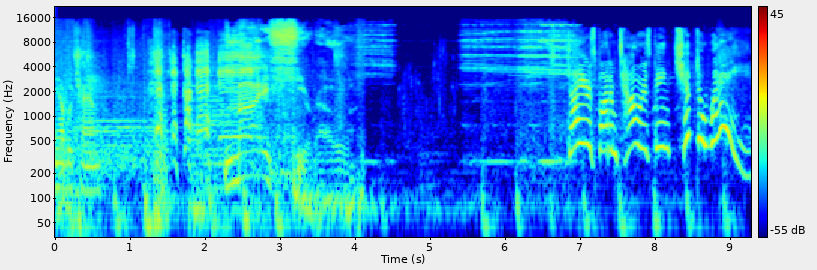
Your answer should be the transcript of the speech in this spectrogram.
Tu nie. My hero. Dire's bottom tower is being chipped away.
